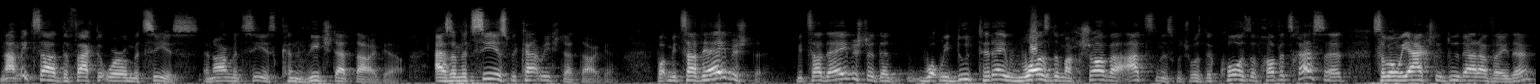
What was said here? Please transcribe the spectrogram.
not mitzad the fact that we're a Metzias, and our Metzias can reach that targa. As a Metzias, we can't reach that targa. But mitzad the Eibishter, mitzad Eibishter, that what we do today was the Machshava Atzmis, which was the cause of Chafetz Chesed. So when we actually do that Aveda,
